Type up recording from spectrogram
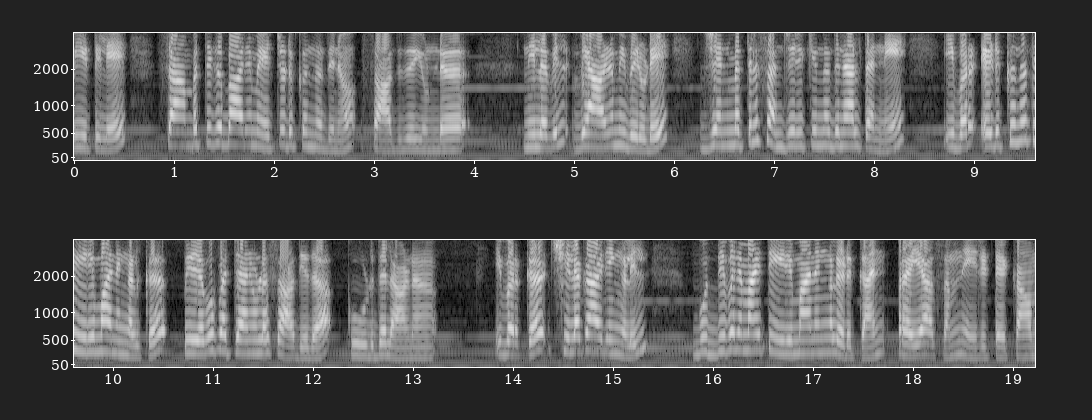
വീട്ടിലെ സാമ്പത്തിക ഭാരം ഏറ്റെടുക്കുന്നതിനോ സാധ്യതയുണ്ട്. നിലവിൽ വ്യാഴം ഇവരുടെ ജന്മത്തിൽ സഞ്ചരിക്കുന്നതിനാൽ തന്നെ ഇവർ എടുക്കുന്ന തീരുമാനങ്ങൾക്ക് പിഴവ് പറ്റാനുള്ള സാധ്യത കൂടുതലാണ്. ഇവർക്ക് ചില കാര്യങ്ങളിൽ ബുദ്ധിപരമായി തീരുമാനങ്ങൾ എടുക്കാൻ പ്രയാസം നേരിട്ടേക്കാം.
